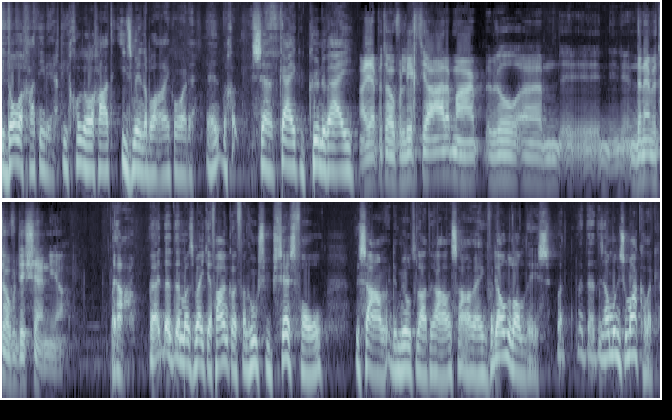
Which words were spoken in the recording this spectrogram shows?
Die dollar gaat niet weg. Die dollar gaat iets minder belangrijk worden. We zijn aan het kijken, kunnen wij... Nou, je hebt het over lichtjaren, maar ik bedoel, ehm, eh, dan hebben we het over decennia. Ja, dat, is een beetje afhankelijk van hoe succesvol de, samen, de multilaterale samenwerking van die andere landen is. Maar, dat is allemaal niet zo makkelijk.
